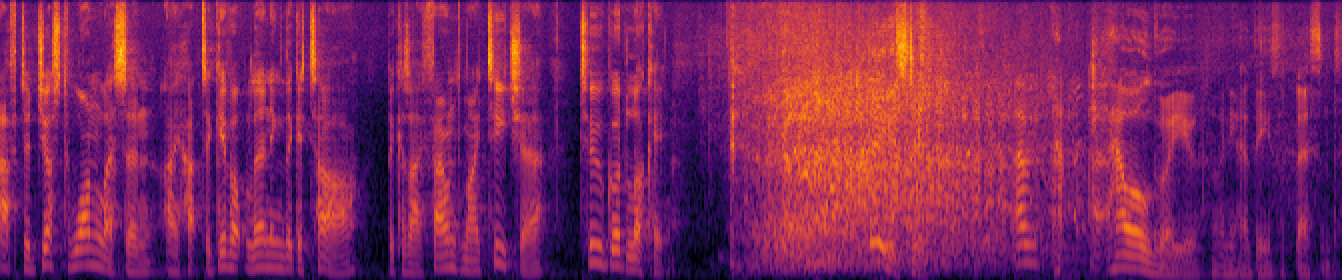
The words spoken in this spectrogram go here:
After just one lesson, I had to give up learning the guitar because I found my teacher too good looking. David's team. Um, how old were you when you had these lessons?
